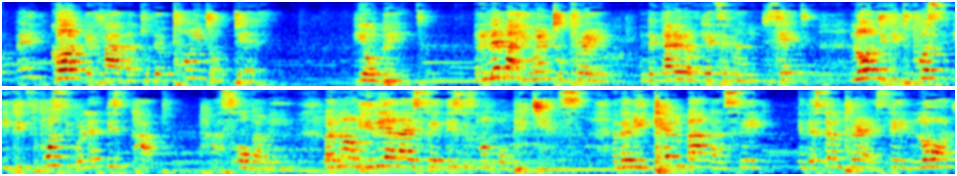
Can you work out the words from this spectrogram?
obeyed God the Father to the point of death. He obeyed. Remember, he went to pray in the Garden of Gethsemane. He said, Lord, if, it if it's possible, let this cup pass over me. But now he realized, said, this is not obedience. And then he came back and said, in the same prayer, he said, Lord,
